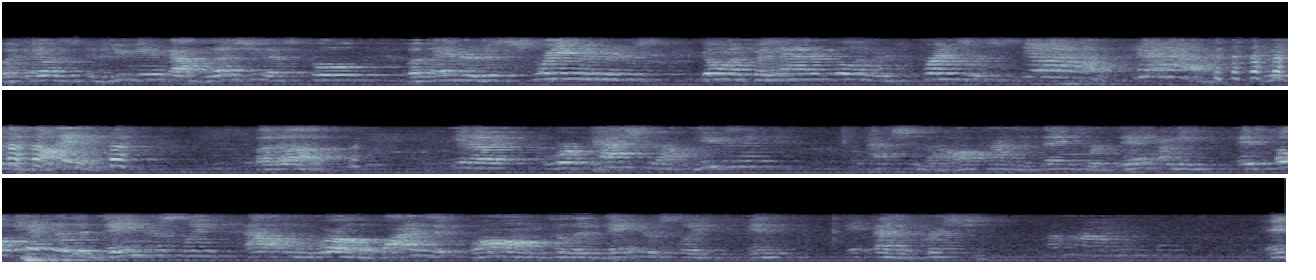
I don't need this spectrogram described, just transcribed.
But you know, if you get it, God bless you, that's cool. But man, they're just screaming, they're just going fanatical, and their friends are just, yeah, yeah. And they're just. But, uh, you know, we're passionate about music. We're passionate about all kinds of things. We're da- I mean, it's okay to live dangerously out in the world, but why is it wrong to live dangerously in, as a Christian? And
